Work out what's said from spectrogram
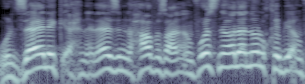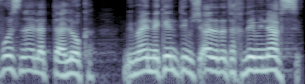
ولذلك إحنا لازم نحافظ على أنفسنا ولا نلقي بأنفسنا إلى التهلكة بما إنك أنت مش قادرة تخدمي نفسك.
